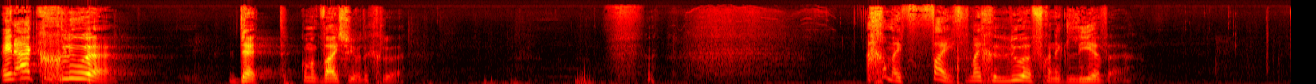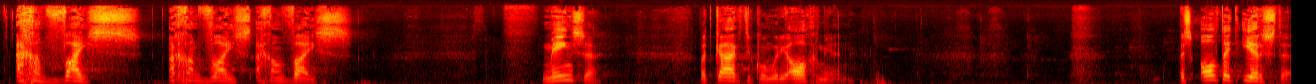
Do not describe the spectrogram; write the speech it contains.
En ek glo dit. Kom ek wys vir jou wat ek glo. Ek gaan my faith, my geloof gaan ek lewe. Ek gaan wys. Ek gaan wys, ek gaan wys. Mense wat kerk toe kom oor die algemeen is altyd eerste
